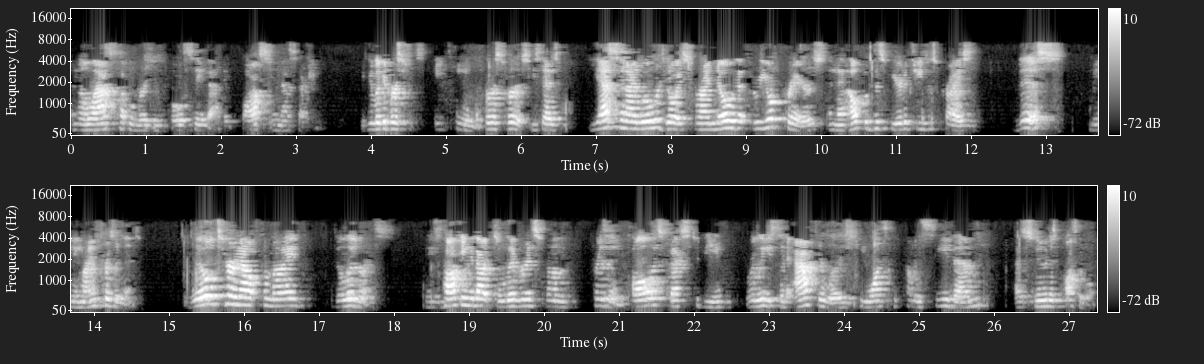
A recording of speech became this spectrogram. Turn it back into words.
and the last couple verses both say that. They box in that section. If you look at verse 18, the first verse, he says, Yes, and I will rejoice, for I know that through your prayers and the help of the Spirit of Jesus Christ, this, meaning my imprisonment, will turn out for my deliverance. He's talking about deliverance from prison. Paul expects to be released, and afterwards he wants to come and see them as soon as possible.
